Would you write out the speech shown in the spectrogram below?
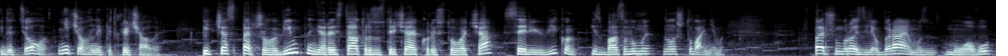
і до цього нічого не підключали. Під час першого вімкнення реєстратор зустрічає користувача з серією вікон із базовими налаштуваннями. В першому розділі обираємо мову,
